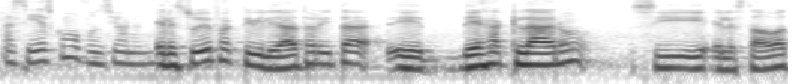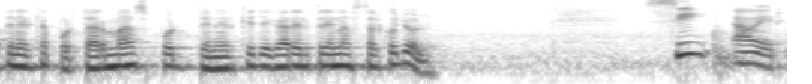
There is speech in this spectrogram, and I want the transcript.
Así es como funcionan. El estudio de factibilidad ahorita eh, deja claro si el Estado va a tener que aportar más por tener que llegar el tren hasta el Coyol. Sí, a ver,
